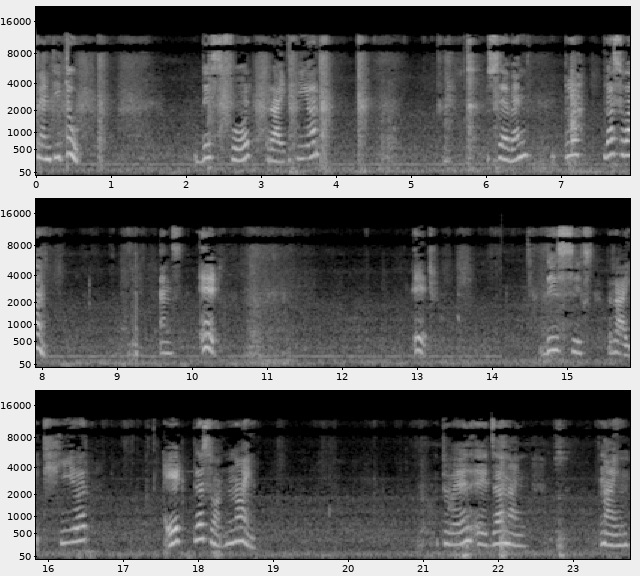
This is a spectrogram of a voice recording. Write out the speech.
22. This 4 right here. 7 plus, plus 1 and 8. 8. This 6 right here. 8 plus 1, 9. 12, 8 are 9, 9,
